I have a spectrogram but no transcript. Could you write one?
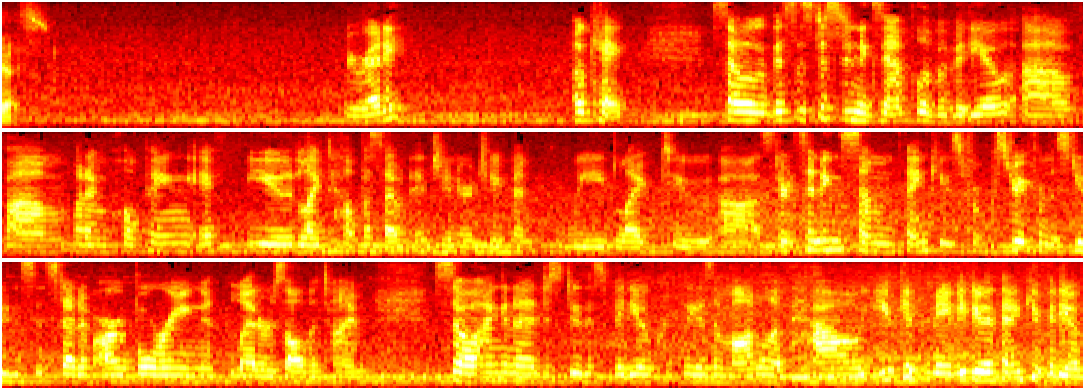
Yes. We ready? Okay, so this is just an example of a video of um, what I'm hoping if you'd like to help us out in Junior Achievement, we'd like to uh, start sending some thank yous from, straight from the students instead of our boring letters all the time. So I'm going to just do this video quickly as a model of how you could maybe do a thank you video.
